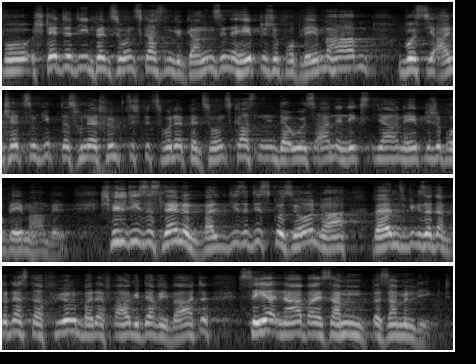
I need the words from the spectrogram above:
wo Städte, die in Pensionskassen gegangen sind, erhebliche Probleme haben, wo es die Einschätzung gibt, dass 150 bis 200 Pensionskassen in den USA in den nächsten Jahren erhebliche Probleme haben will. Ich will dieses nennen, weil diese Diskussion werden Sie, wie gesagt, am Donnerstag führen bei der Frage Derivate sehr nah beisammen liegt.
